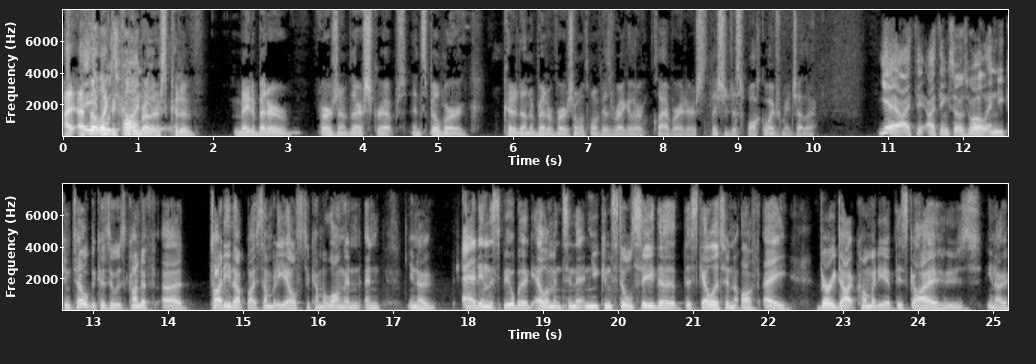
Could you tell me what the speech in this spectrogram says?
I, I felt like the Coen brothers could have made a better version of their script, and Spielberg could have done a better version with one of his regular collaborators. They should just walk away from each other. Yeah, I think I think so as well, and you can tell because it was kind of uh, tidied up by somebody else to come along and and you know add in the Spielberg elements in there, and you can still see the the skeleton of a very dark comedy of this guy who's you know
